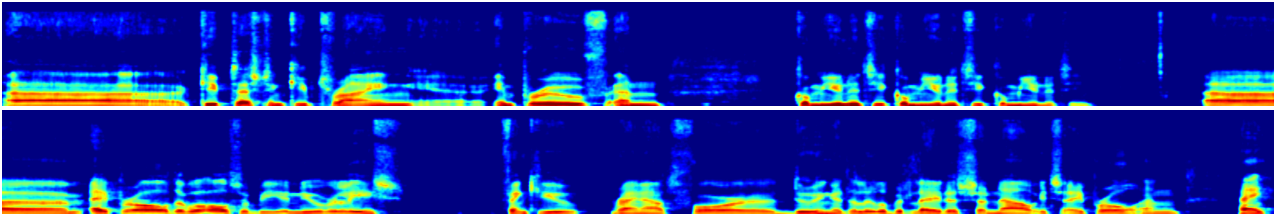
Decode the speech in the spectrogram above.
Uh, keep testing, keep trying, uh, improve, and community, community, community. Um, April, there will also be a new release. Thank you out for doing it a little bit later. So now it's April, and hey,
